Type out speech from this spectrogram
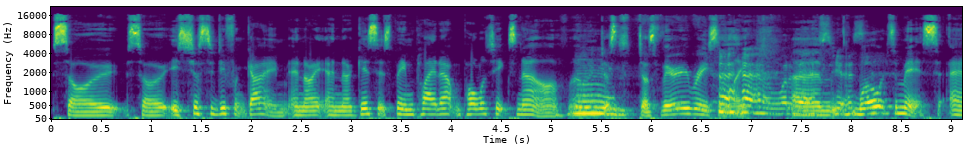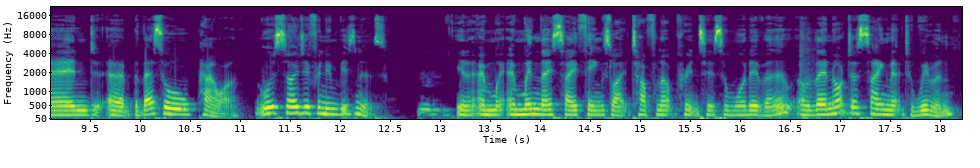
so so it's just a different game and I and I guess it's been played out in politics now mm. I mean, mm. just just very recently what a mess, um, yes. well it's a mess and uh, but that's all power well it's no different in business mm. you know and, and when they say things like toughen up princess and whatever oh, they're not just saying that to women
